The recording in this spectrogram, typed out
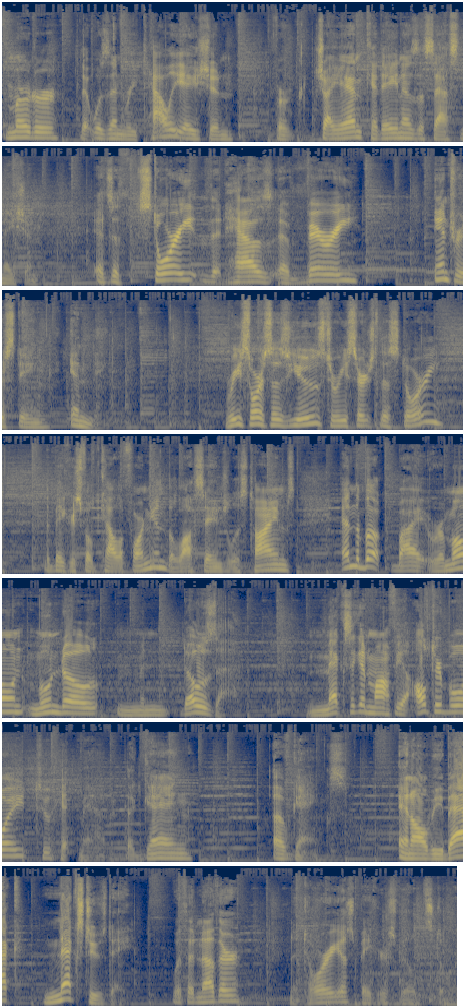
murder that was in retaliation for Cheyenne Cadena's assassination. It's a story that has a very interesting ending. Resources used to research this story the Bakersfield Californian, the Los Angeles Times, and the book by Ramon Mundo Mendoza Mexican Mafia Altar Boy to Hitman, The Gang of Gangs. And I'll be back next Tuesday with another Notorious Bakersfield story.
